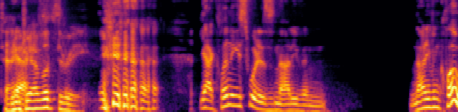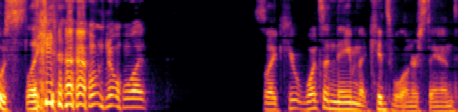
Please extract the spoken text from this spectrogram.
Time Yeah. Travel Three. yeah, Clint Eastwood is not even not even close. Like I don't know what it's like here what's a name that kids will understand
